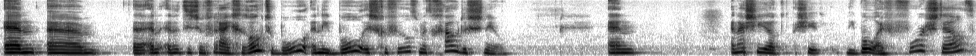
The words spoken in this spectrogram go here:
En, ehm, eh, en, en het is een vrij grote bol. En die bol is gevuld met gouden sneeuw. En, en als, je dat, als je die bol even voorstelt,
